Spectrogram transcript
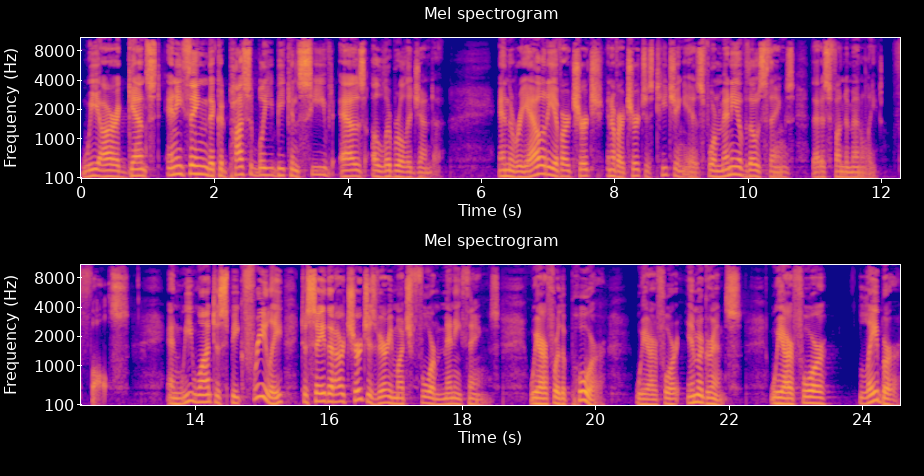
We are against anything that could possibly be conceived as a liberal agenda. And the reality of our church and of our church's teaching is for many of those things, that is fundamentally false. And we want to speak freely to say that our church is very much for many things. We are for the poor. We are for immigrants. We are for labor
